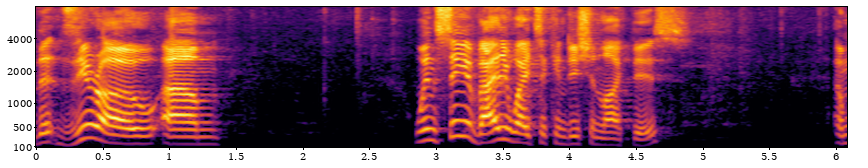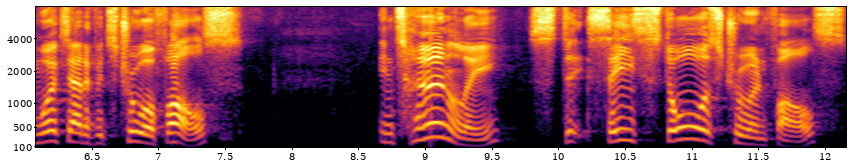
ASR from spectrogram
that zero, um, when C evaluates a condition like this and works out if it's true or false, internally, st- C stores true and false,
